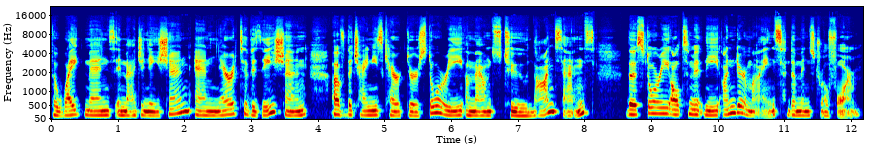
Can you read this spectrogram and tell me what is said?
the white men's imagination and narrativization of the Chinese character story amounts to nonsense, the story ultimately undermines the minstrel form.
